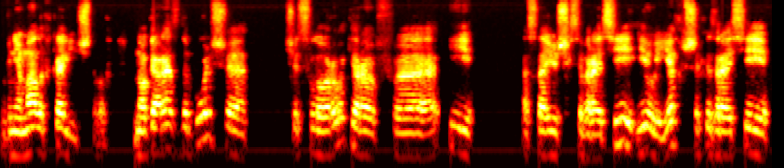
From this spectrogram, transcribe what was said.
в немалых количествах. Но гораздо большее число рокеров э, и остающихся в России, и уехавших из России,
